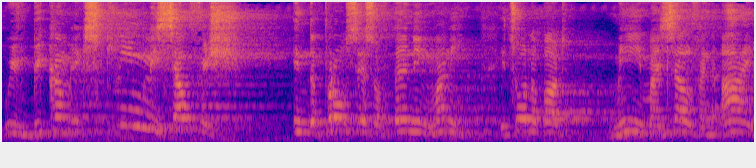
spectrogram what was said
We've become extremely selfish in the process of earning money. It's all about me, myself, and I.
